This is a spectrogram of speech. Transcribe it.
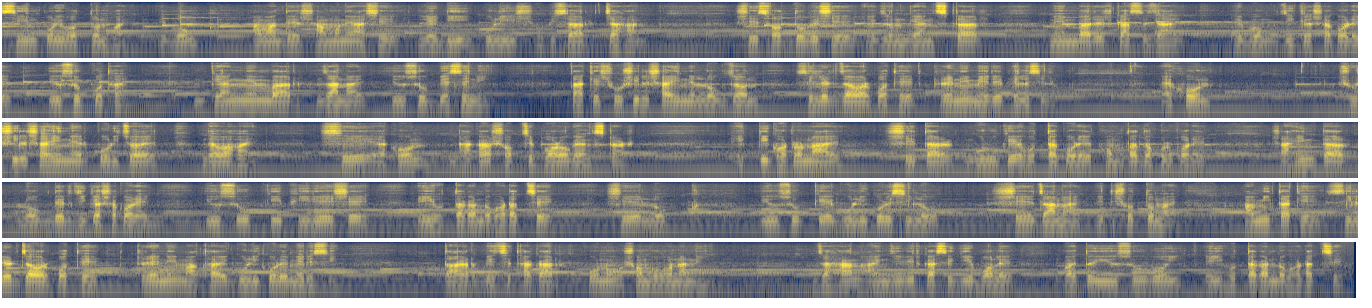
Scene পরিবর্তন হয় এবং আমাদের সামনে আসে লেডি পুলিশ অফিসার জাহান। সে ছদ্মবেশে একজন গ্যাংস্টার মেম্বারের কাছে যায় এবং জিজ্ঞাসা করে, ইউসুফ কোথায়? গ্যাং মেম্বার জানায়, ইউসুফ বেঁচে নেই। তাকে সুশীল শাহিনের লোকজন সিলেট যাওয়ার পথে ট্রেনে মেরে ফেলেছিল। এখন সুশীল শাহিনের পরিচয় দেওয়া হয়। সে এখন ঢাকার সবচেয়ে বড় গ্যাংস্টার। একটি ঘটনায় সে তার গুরুকে হত্যা করে ক্ষমতা দখল করে। শাহিন তার লোকদের জিজ্ঞাসা করে, ইউসুফ কি ফিরে এসে এই হত্যাকাণ্ড ঘটাচ্ছে? সে লোক ইউসুফকে গুলি করেছিল। সে জানায়, এটি সত্য নয়। আমি তাকে সিলেট যাওয়ার পথে ট্রেনে মাথায় গুলি করে মেরেছি। তার বেঁচে থাকার কোনো সম্ভাবনা নেই। জাহান আইনজীবীর কাছে গিয়ে বলে, হয়তো ইউসুফই এই হত্যাকাণ্ড ঘটাচ্ছে।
